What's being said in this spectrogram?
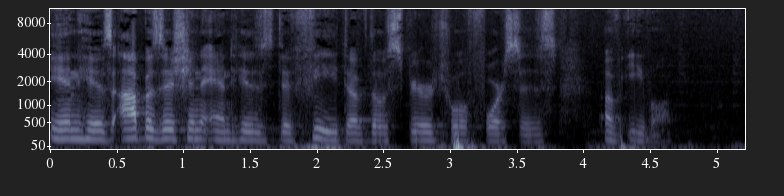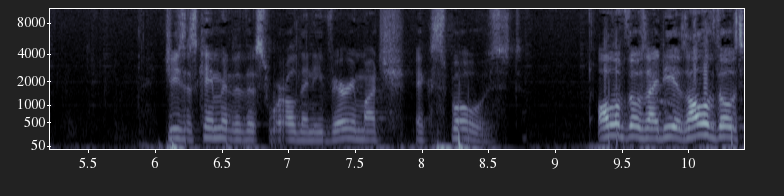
in his opposition and his defeat of those spiritual forces of evil. Jesus came into this world and he very much exposed all of those ideas, all of those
